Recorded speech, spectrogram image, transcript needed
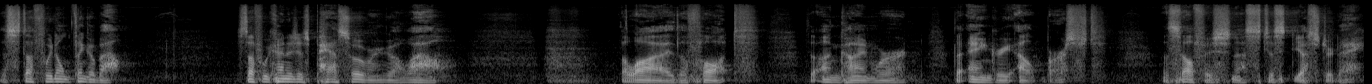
The stuff we don't think about, stuff we kind of just pass over and go, wow. The lie, the thought, the unkind word, the angry outburst, the selfishness just yesterday,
